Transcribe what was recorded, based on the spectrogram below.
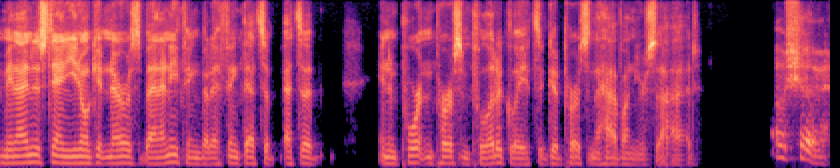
I mean, I understand you don't get nervous about anything, but I think that's a that's a an important person politically. It's a good person to have on your side. Oh, sure.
